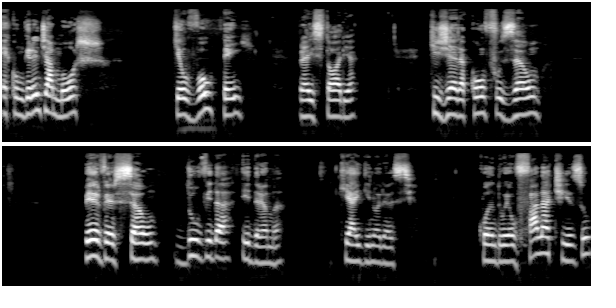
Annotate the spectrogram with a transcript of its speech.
É com grande amor que eu voltei para a história que gera confusão, perversão, dúvida e drama, que é a ignorância. Quando eu fanatizo,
